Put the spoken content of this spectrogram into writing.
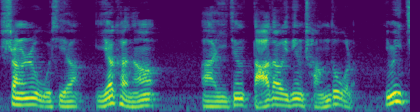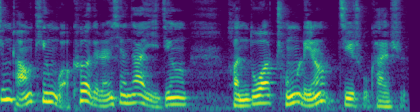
生日五行也可能啊已经达到一定程度了，因为经常听我课的人现在已经很多从零基础开始，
